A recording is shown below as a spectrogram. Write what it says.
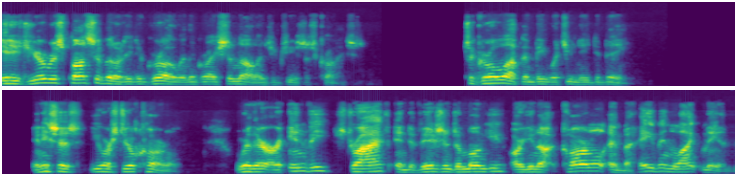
It is your responsibility to grow in the grace and knowledge of Jesus Christ, to grow up and be what you need to be. And he says, You are still carnal where there are envy, strife, and divisions among you? Are you not carnal and behaving like men?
